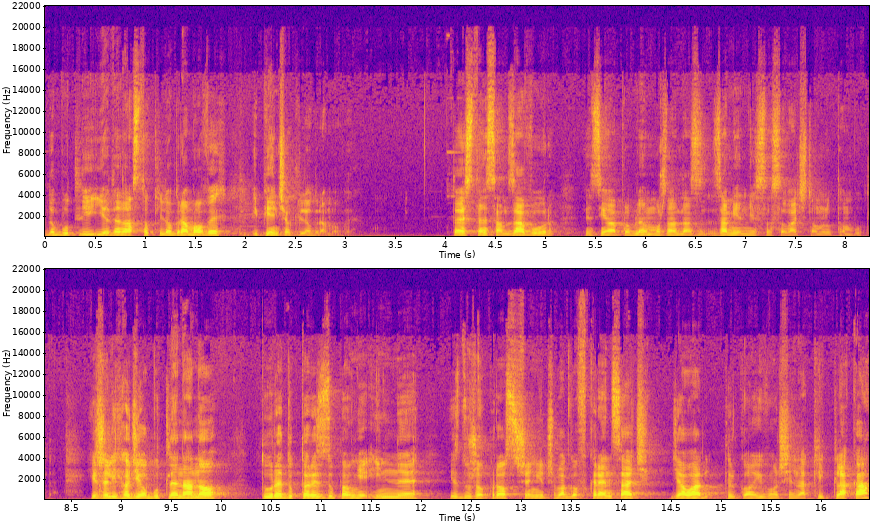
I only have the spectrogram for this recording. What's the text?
do butli 11-kilogramowych i 5-kilogramowych. To jest ten sam zawór, więc nie ma problemu, można zamiennie stosować tą lub tą butlę. Jeżeli chodzi o butlę nano, tu reduktor jest zupełnie inny, jest dużo prostszy, nie trzeba go wkręcać, działa tylko i wyłącznie na klik-klaka.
